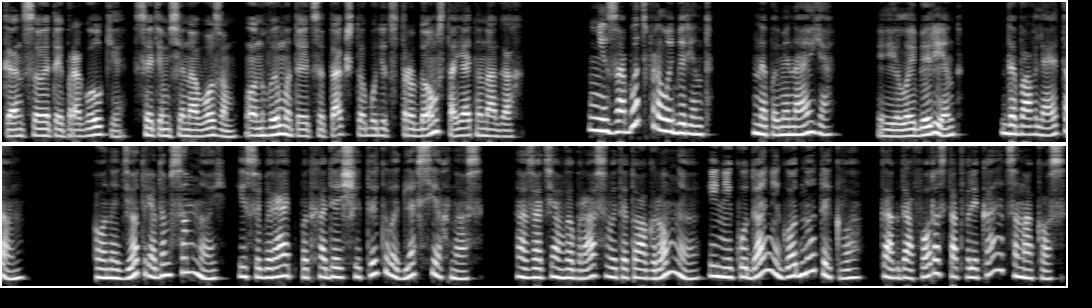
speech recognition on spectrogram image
К концу этой прогулки с этим сеновозом он вымотается так, что будет с трудом стоять на ногах. «Не забудь про лабиринт», — напоминаю я. «И лабиринт», — добавляет он. Он идет рядом со мной и собирает подходящие тыквы для всех нас, а затем выбрасывает эту огромную и никуда не годную тыкву, когда Форест отвлекается на кос.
